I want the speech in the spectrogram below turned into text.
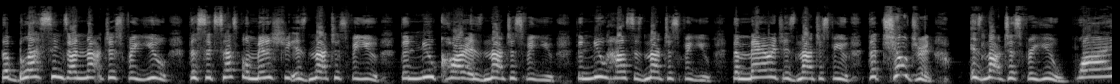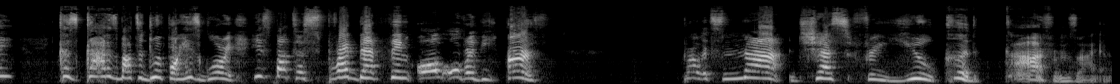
The blessings are not just for you. The successful ministry is not just for you. The new car is not just for you. The new house is not just for you. The marriage is not just for you. The children is not just for you. Why? Because God is about to do it for His glory. He's about to spread that thing all over the earth. Bro, it's not just for you. Good God from Zion.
